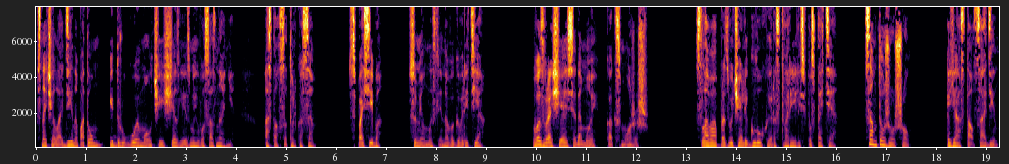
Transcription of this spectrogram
Сначала один, а потом и другой молча исчезли из моего сознания. Остался только Сэм. «Спасибо», — сумел мысленно выговорить я. Возвращайся домой, как сможешь». Слова прозвучали глухо и растворились в пустоте. Сам тоже ушел. Я остался один.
